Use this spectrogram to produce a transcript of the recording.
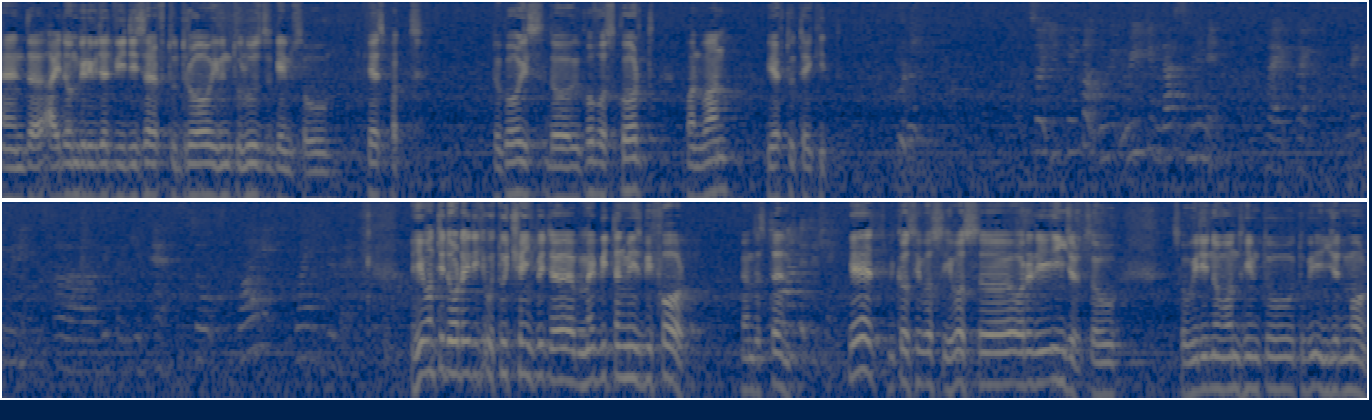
And I don't believe that we deserve to draw, even to lose the game. So yes, but the goal is the goal was scored, one-one you have to take it. Good. So you think of reaching last minute, like like 90 minutes uh, before game ends. So why why do that? He wanted already to change with, uh, maybe 10 minutes before. You understand? Yes, because he was he was uh, already injured, so so we didn't want him to, to be injured more.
